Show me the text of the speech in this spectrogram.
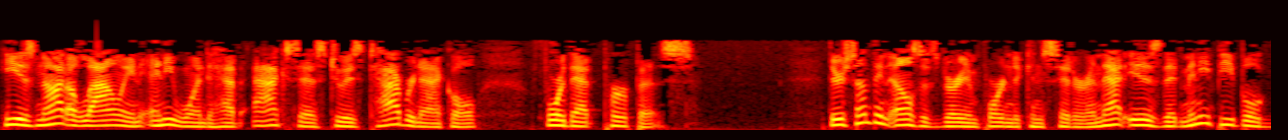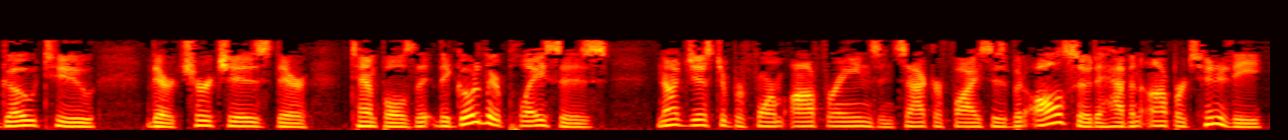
He is not allowing anyone to have access to his tabernacle for that purpose. There's something else that's very important to consider, and that is that many people go to their churches, their temples. They, they go to their places not just to perform offerings and sacrifices, but also to have an opportunity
